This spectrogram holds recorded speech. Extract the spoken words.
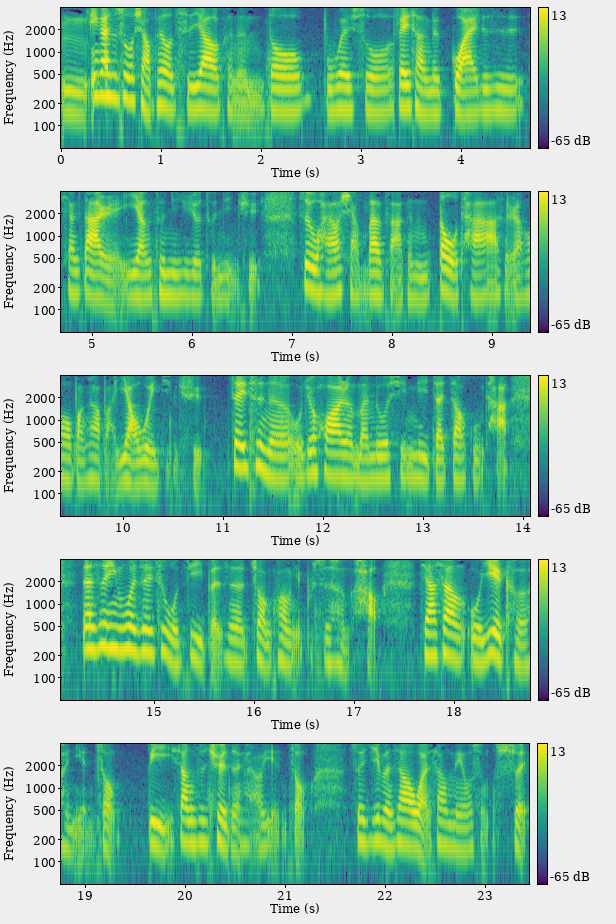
嗯，应该是说小朋友吃药可能都不会说非常的乖，就是像大人一样吞进去就吞进去，所以我还要想办法可能逗他，然后帮他把药喂进去。这一次呢，我就花了蛮多心力在照顾他，但是因为这一次我自己本身的状况也不是很好，加上我夜咳很严重，比上次确诊还要严重，所以基本上晚上没有什么睡，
